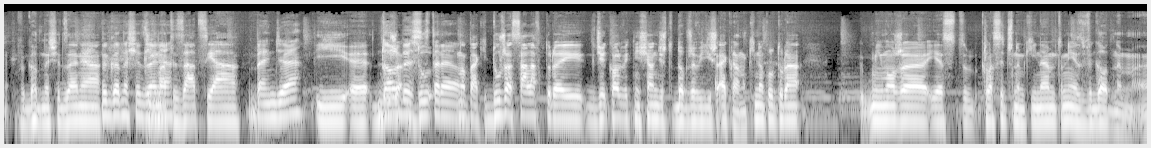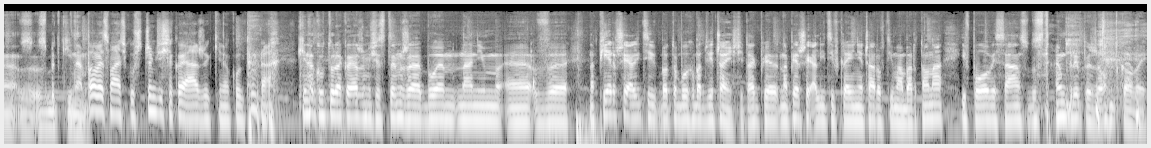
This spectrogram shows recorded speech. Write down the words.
Wygodne siedzenia, wygodne siedzenia. klimatyzacja Będzie. i e, duża, Dolby stereo. No tak, i duża sala, w której gdziekolwiek nie siądziesz, to dobrze widzisz ekran. Kinokultura, mimo że jest klasycznym kinem, to nie jest wygodnym e, z, zbyt kinem. Powiedz Maćku, z czym ci się kojarzy kinokultura? Kinokultura kojarzy mi się z tym, że byłem na nim e, w, na pierwszej Alicji, bo to były chyba dwie części, tak? Na pierwszej Alicji w Krainie Czarów Tima Bartona i w połowie seansu dostałem grypy żołądkowej.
